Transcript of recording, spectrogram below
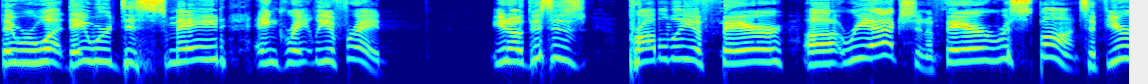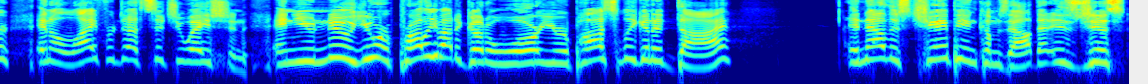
they were what? They were dismayed and greatly afraid. You know, this is probably a fair uh, reaction, a fair response. If you're in a life or death situation and you knew you were probably about to go to war, you were possibly going to die, and now this champion comes out that is just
